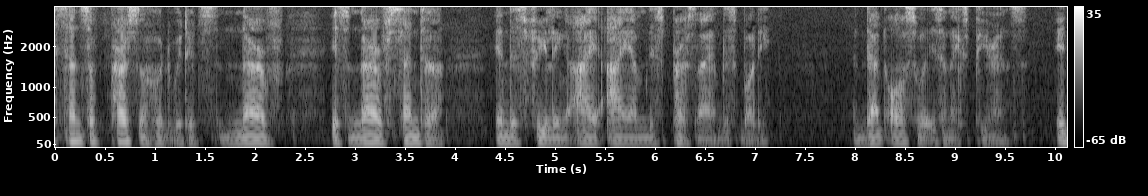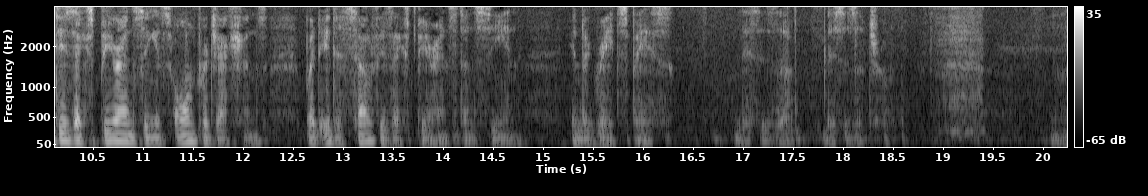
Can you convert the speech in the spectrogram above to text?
sense of personhood with its nerve its nerve center in this feeling I, I am this person, I am this body. And that also is an experience. It is experiencing its own projections, but it itself is experienced and seen in the great space. This is a this is a truth. Hmm.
